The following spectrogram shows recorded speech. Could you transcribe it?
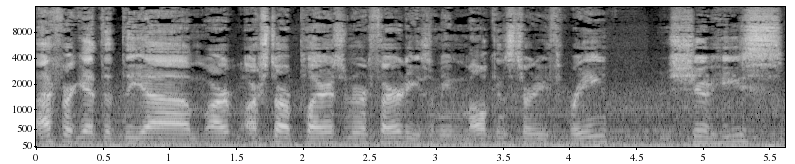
I forget that the um, our our star players in their 30s. I mean, Malkin's 33. Shoot, he's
